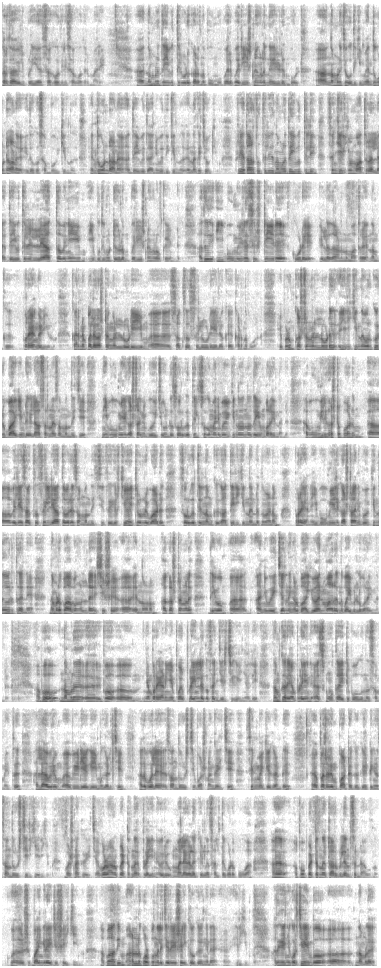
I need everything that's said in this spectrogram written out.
കർത്താവിൽ പ്രിയ സഹോദരി സഹോദരന്മാരെ നമ്മൾ ദൈവത്തിലൂടെ കടന്നു പോകുമ്പോൾ പല പരീക്ഷണങ്ങൾ നേരിടുമ്പോൾ നമ്മൾ ചോദിക്കും എന്തുകൊണ്ടാണ് ഇതൊക്കെ സംഭവിക്കുന്നത്? എന്തുകൊണ്ടാണ് ദൈവം ഇത് അനുവദിക്കുന്നത്? എന്നൊക്കെ ചോദിക്കും. പക്ഷേ യഥാർത്ഥത്തിൽ നമ്മൾ ദൈവത്തിൽ സഞ്ചരിക്കുമ്പോൾ മാത്രമല്ല ദൈവത്തിലില്ലാത്തവനെയും ഈ ബുദ്ധിമുട്ടുകളും പരീക്ഷണങ്ങളൊക്കെ ഉണ്ട്. അത് ഈ ഭൂമിയുടെ സൃഷ്ടിയുടെ കൂടെ ഉള്ളതാണെന്ന് മാത്രമേ നമുക്ക് പറയാൻ കഴിയുള്ളൂ. കാരണം പല കഷ്ടങ്ങളിലൂടെയും സക്സസ്സിലൂടെയൊക്കെ കടന്നു പോവാണ്. എപ്പോഴും കഷ്ടങ്ങളിലൂടെ ഇരിക്കുന്നവർക്ക് ഒരു ഭാഗ്യമുണ്ട്. ലാസറിനെ സംബന്ധിച്ച് നീ ഭൂമിയിൽ കഷ്ടം അനുഭവിച്ചുകൊണ്ട് സ്വർഗത്തിൽ സുഖം അനുഭവിക്കുന്നു എന്ന് ദൈവം പറയുന്നുണ്ട്. ആ ഭൂമിയിൽ കഷ്ടപ്പാടും വലിയ സക്സസ് ഇല്ലാത്തവരെ സംബന്ധിച്ച് തീർച്ചയായിട്ടും റിവാർഡ് സ്വർഗത്തിൽ നമുക്ക് കാത്തിരിക്കുന്നുണ്ടെന്ന് വേണം പറയാൻ. ഈ ഭൂമിയിൽ കഷ്ടം അനുഭവിക്കുന്നവർ തന്നെ നമ്മുടെ പാപങ്ങളുടെ ശിക്ഷ എന്നോണം ആ കഷ്ടങ്ങൾ ദൈവം അനുഭവിച്ചാൽ നിങ്ങൾ ഭാഗ്യവാന്മാർ എന്ന് ബൈബിളിൽ പറയുന്നുണ്ട്. അപ്പോൾ നമ്മൾ ഇപ്പോൾ ഞാൻ പറയുകയാണെങ്കിൽ ഇപ്പോൾ പ്ലെയിനിലൊക്കെ സഞ്ചരിച്ച് കഴിഞ്ഞാൽ നമുക്കറിയാം പ്ലെയിൻ സ്മൂത്തായിട്ട് പോകുന്ന സമയത്ത് എല്ലാവരും വീഡിയോ ഗെയിം കളിച്ച് അതുപോലെ സന്തോഷിച്ച് ഭക്ഷണം കഴിച്ച് സിനിമയൊക്കെ കണ്ട് പലരും പാട്ടൊക്കെ കേട്ട് ഇങ്ങനെ സന്തോഷിച്ചിരിക്കുകയായിരിക്കും ഭക്ഷണമൊക്കെ കഴിച്ച്. അപ്പോഴാണ് പെട്ടെന്ന് പ്ലെയിൻ ഒരു മലകളൊക്കെ ഉള്ള സ്ഥലത്ത് കൂടെ പോവുക. അപ്പോൾ പെട്ടെന്ന് ടർബുലൻസ് ഉണ്ടാകുന്നു ഭയങ്കരമായിട്ട് ഷെയ്ക്ക് ചെയ്യുന്നു. അപ്പോൾ ആദ്യം ആളിൽ കുഴപ്പമൊന്നുമില്ല. ചെറിയ ഷെയ്ക്കൊക്കെ ഇങ്ങനെ ഇരിക്കും. അത് കഴിഞ്ഞ് കുറച്ച് കഴിയുമ്പോൾ നമ്മൾ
